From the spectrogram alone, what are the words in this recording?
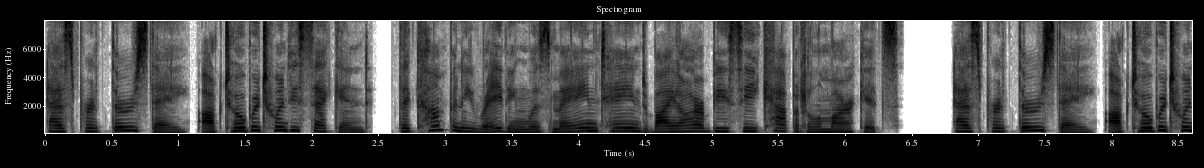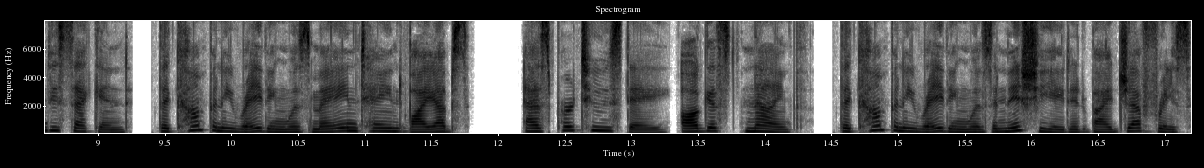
As per Thursday, October 22, the company rating was maintained by RBC Capital Markets. As per Thursday, October 22, the company rating was maintained by UBS. As per Tuesday, August 9, the company rating was initiated by Jefferies.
